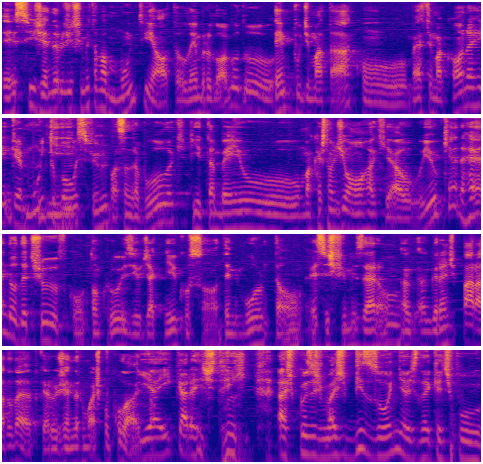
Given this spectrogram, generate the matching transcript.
esse gênero de filme tava muito em alta. Eu lembro logo do Tempo de Matar, com o Matthew McConaughey. Que é muito e- bom esse filme. Com a Sandra Bullock. E também o Uma Questão de Honra, que é o You Can Handle the Truth, com o Tom Cruise e o Jack Nicholson, a Demi Moore. Então, esses filmes eram a, a grande parada da época, era o gênero mais popular. E aí, cara, a gente tem as coisas mais bizonhas, né? Que é tipo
